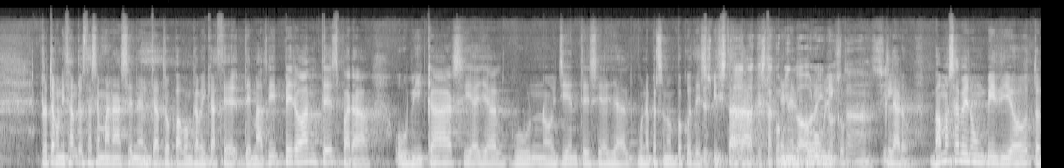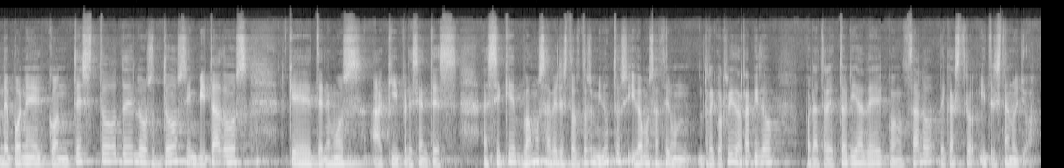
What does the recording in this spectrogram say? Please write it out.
protagonizando estas semanas en el Teatro Pavón Kamikaze de Madrid. Pero antes, para ubicar si hay algún oyente, si hay alguna persona un poco despistada, Despistada, que está comiendo en el ahora no público. está- sí. Claro, vamos a ver un vídeo donde pone contexto de los dos invitados que tenemos aquí presentes. Así que vamos a ver estos dos minutos y vamos a hacer un recorrido rápido por la trayectoria de Gonzalo de Castro y Tristán Ulloa.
